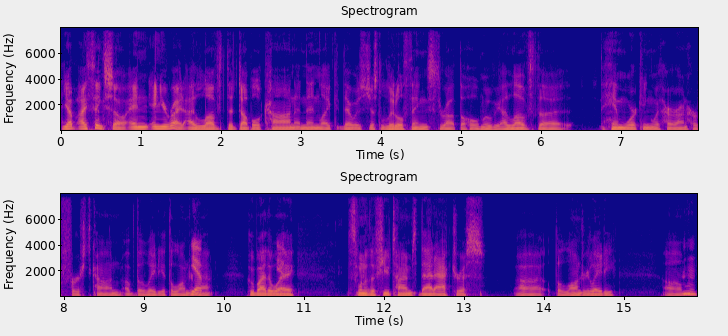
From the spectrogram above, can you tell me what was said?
Yep, I think so. And and you're right. I loved the double con and then like there was just little things throughout the whole movie. I loved the him working with her on her first con of the lady at the laundromat. Who by the Yep. way, it's one of the few times that actress, uh, the laundry lady, um, Mhm.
